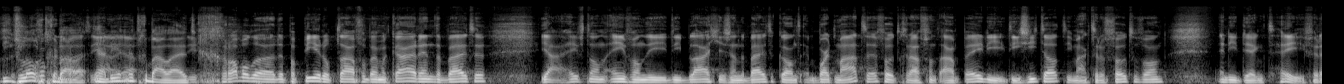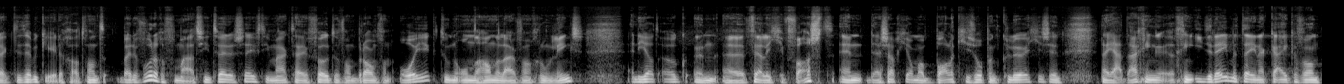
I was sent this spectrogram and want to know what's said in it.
die vloog het gebouw uit. Ja, ja, die ja. het gebouw uit. Die grabbelde de papieren op tafel bij elkaar, rent naar buiten. Ja, heeft dan een van die, die blaadjes aan de buitenkant. En Bart Maat, hè, fotograaf van het ANP, die, die ziet dat. Die maakt er een foto van. En die denkt, hé, hey, verrek, dit heb ik eerder gehad. Want bij de vorige formatie, in 2017, maakte hij een foto van Bram van Ooyek. Toen de onderhandelaar van GroenLinks. En die had ook een uh, velletje vast. En daar zag je allemaal balkjes op en kleurtjes. En nou ja, daar ging, ging iedereen meteen naar kijken van...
